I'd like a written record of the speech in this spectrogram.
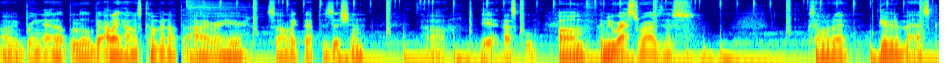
Let me bring that up a little bit. I like how it's coming out the eye right here. So I like that position. Uh, yeah, that's cool. Um, let me rasterize this. So I'm gonna give it a mask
